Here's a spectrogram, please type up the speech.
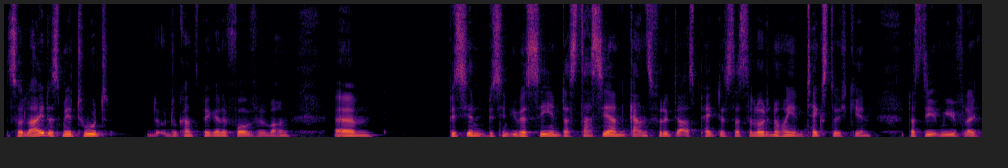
so leid es mir tut, du, du kannst mir gerne Vorwürfe machen, ähm, bisschen bisschen übersehen, dass das ja ein ganz verrückter Aspekt ist, dass da Leute nochmal ihren Text durchgehen, dass die irgendwie vielleicht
